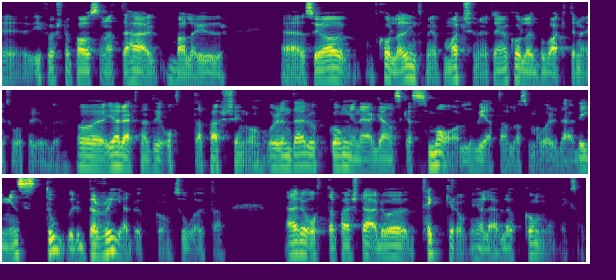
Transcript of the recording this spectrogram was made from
Eh, i första pausen att det här ballar ur. Eh, så jag kollade inte mer på matchen utan jag kollade på vakterna i två perioder. Och jag räknade till åtta pers en gång. Och den där uppgången är ganska smal, vet alla som har varit där. Det är ingen stor, bred uppgång så, utan är det åtta pers där, då täcker de hela jävla uppgången. Liksom.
